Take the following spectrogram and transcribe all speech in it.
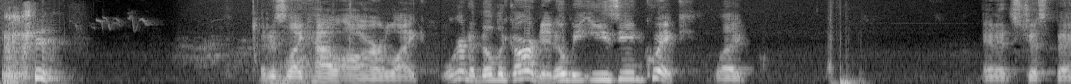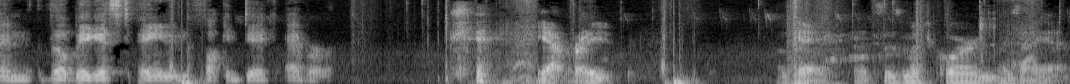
I just like how our like we're gonna build a garden. It'll be easy and quick. Like, and it's just been the biggest pain in the fucking dick ever. yeah, right. Okay, that's as much corn as I have.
